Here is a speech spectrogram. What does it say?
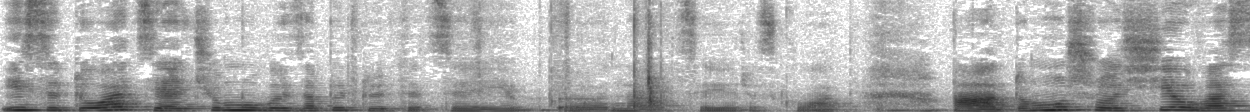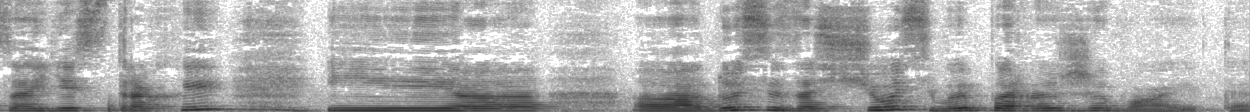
І ситуація, чому ви запитуєте цей, е, на цей розклад? А, тому що ще у вас є страхи, і е, е, досі за щось ви переживаєте.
